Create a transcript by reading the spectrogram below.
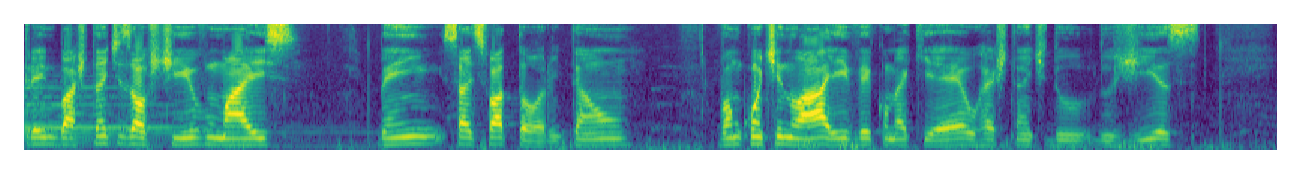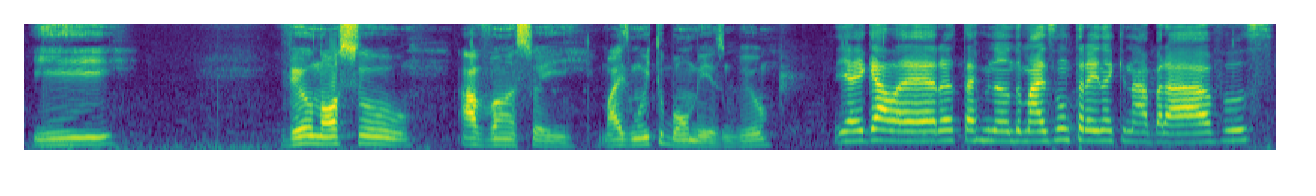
Treino bastante exaustivo, mas bem satisfatório. Então, vamos continuar aí, ver como é que é o restante do- dos dias e ver o nosso avanço aí. Mas muito bom mesmo, viu? E aí, galera, terminando mais um treino aqui na Bravos.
